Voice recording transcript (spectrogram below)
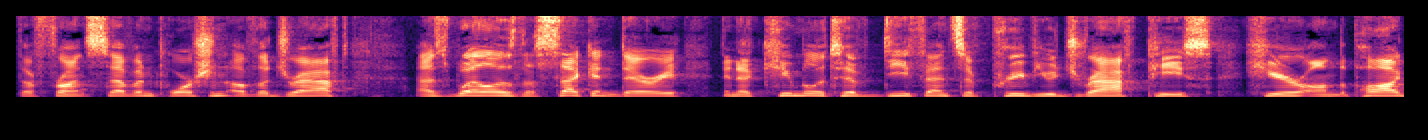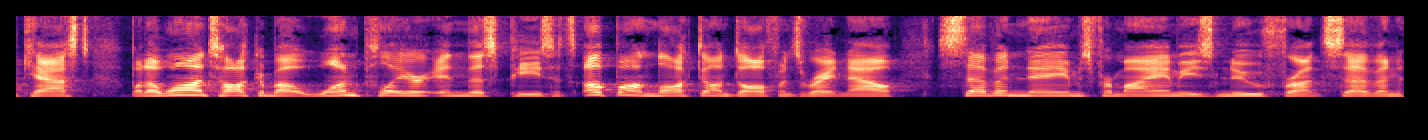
the front seven portion of the draft as well as the secondary in a cumulative defensive preview draft piece here on the podcast. But I want to talk about one player in this piece. It's up on Locked On Dolphins right now. Seven names for Miami's new front seven.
